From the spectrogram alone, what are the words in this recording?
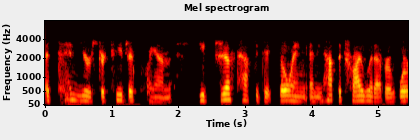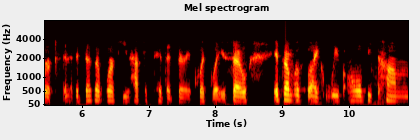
a 10 year strategic plan you just have to get going and you have to try whatever works. And if it doesn't work, you have to pivot very quickly. So it's almost like we've all become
